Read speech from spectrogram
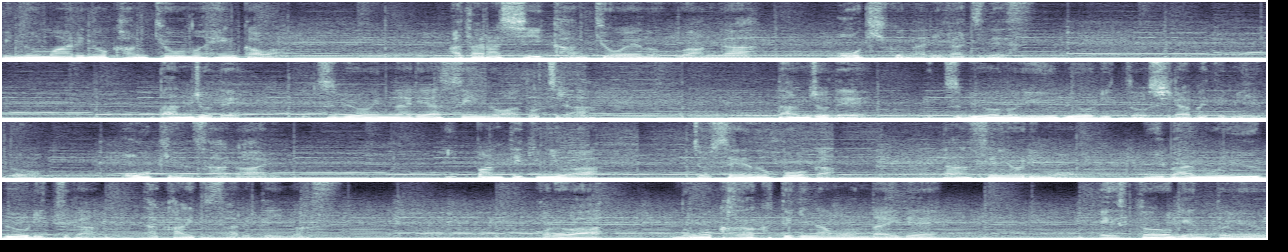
身の回りの環境の変化は新しい環境への不安が大きくなりがちです。男女でうつ病になりやすいのはどちら？男女でうつ病の有病率を調べてみると大きな差があり一般的には女性の方が男性よりも2倍も有病率が高いとされています。これは脳科学的な問題でエストロゲンという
